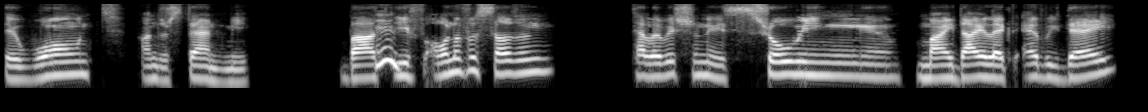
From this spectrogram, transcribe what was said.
they won't understand me. But mm. if all of a sudden television is showing my dialect every day,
